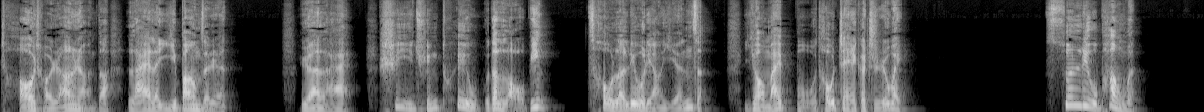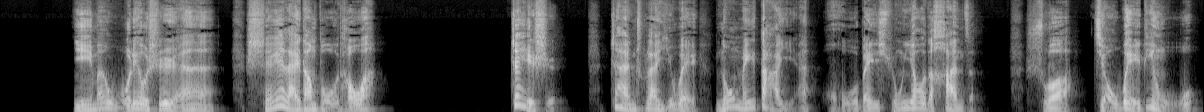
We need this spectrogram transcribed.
吵吵嚷嚷的来了一帮子人，原来是一群退伍的老兵，凑了六两银子要买捕头这个职位。孙六胖问：“你们五六十人，谁来当捕头啊？”这时站出来一位浓眉大眼、虎背熊腰的汉子，说：“叫魏定武，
